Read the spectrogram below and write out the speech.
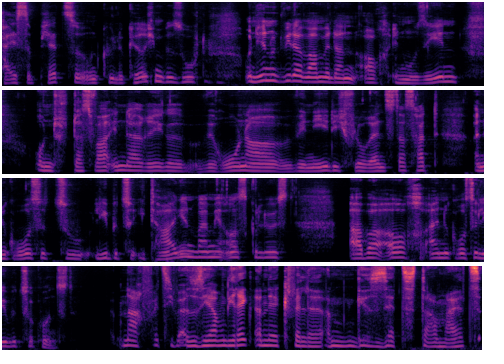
heiße Plätze und kühle Kirchen besucht. Und hin und wieder waren wir dann auch in Museen und das war in der Regel Verona, Venedig, Florenz. Das hat eine große zu, Liebe zu Italien bei mir ausgelöst, aber auch eine große Liebe zur Kunst. Nachvollziehbar. Also Sie haben direkt an der Quelle angesetzt damals.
